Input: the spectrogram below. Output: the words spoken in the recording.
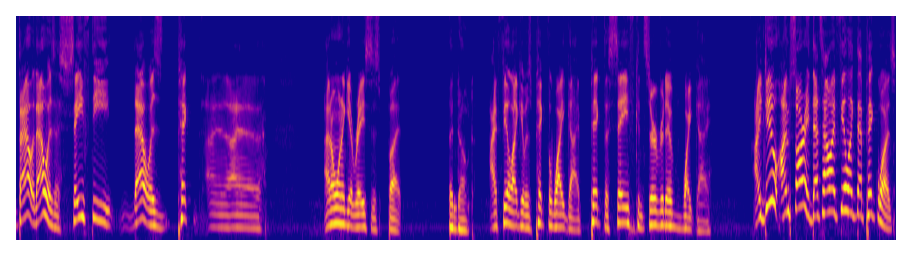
That that was a safety. That was picked. I, I, I don't want to get racist, but Then don't. I feel like it was pick the white guy, pick the safe conservative white guy. I do. I'm sorry. That's how I feel like that pick was.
